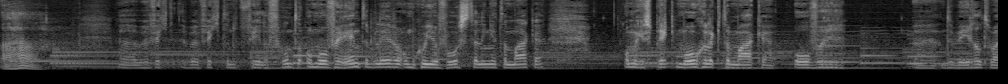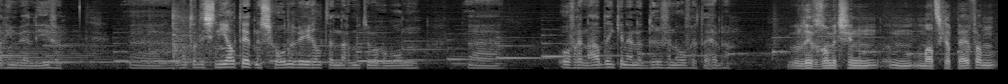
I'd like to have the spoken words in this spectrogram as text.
Aha. We, vechten, we vechten op vele fronten om overeind te blijven, om goede voorstellingen te maken, om een gesprek mogelijk te maken over uh, de wereld waarin wij leven. Uh, want dat is niet altijd een schone wereld en daar moeten we gewoon over nadenken en het durven over te hebben. We leven zo'n beetje in een maatschappij van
